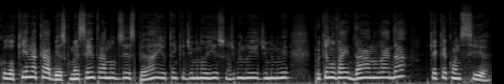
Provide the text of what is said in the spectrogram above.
coloquei na cabeça, comecei a entrar no desespero. Ah, eu tenho que diminuir isso, diminuir, diminuir, porque não vai dar, não vai dar. O que é que acontecia?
